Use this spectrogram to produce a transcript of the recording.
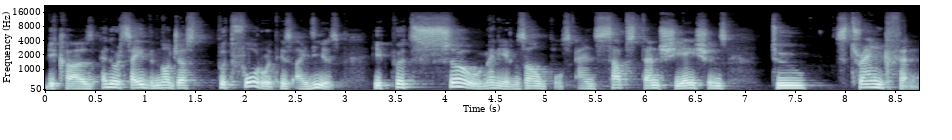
because Edward Said did not just put forward his ideas, he put so many examples and substantiations to strengthen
